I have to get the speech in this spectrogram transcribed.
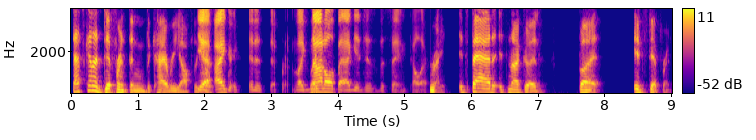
that's kind of different than the Kyrie off the yeah, court. I agree. It is different. Like, Like- not all baggage is the same color. Right. It's bad. It's not good, but it's different.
